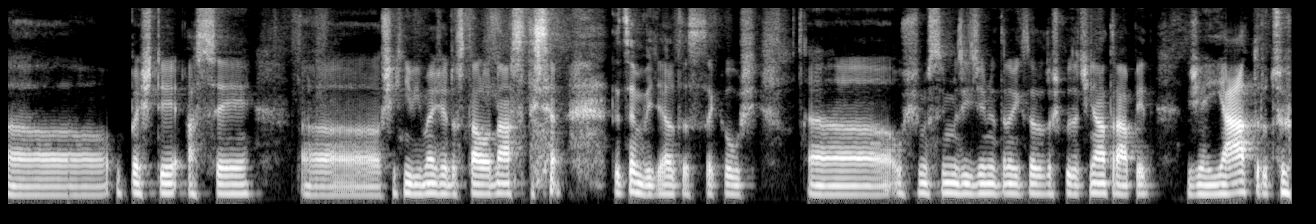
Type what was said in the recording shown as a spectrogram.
Uh, u Pešty asi uh, všichni víme, že dostal od nás, teď jsem, teď jsem viděl, to se jako už, uh, už musím říct, že mě ten Viktor trošku začíná trápit, že já trucuju,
